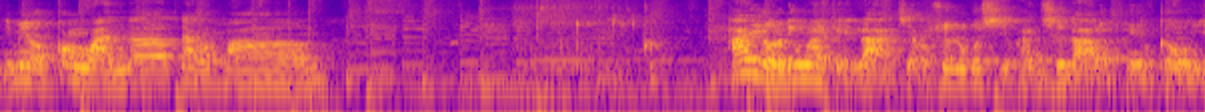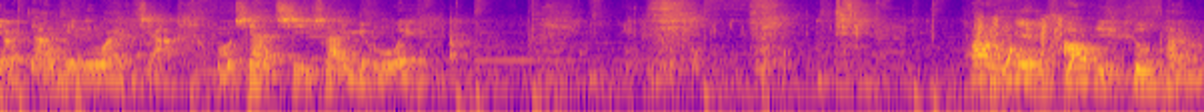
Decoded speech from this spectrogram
里面有贡丸呐、蛋花，它有另外给辣酱，所以如果喜欢吃辣的朋友跟我一样，等下可以另外加。我们现在吃一下原味。它的面超级 Q 弹，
